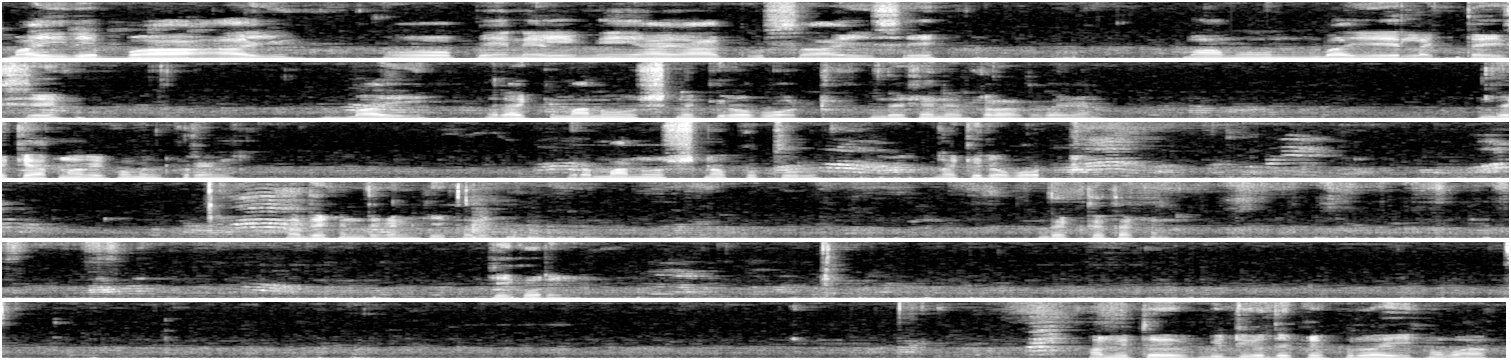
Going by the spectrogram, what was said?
ভাই রে ભાઈ ও প্যানেল মেয়া গুছাইছে মামুন ভাইয়ে লাগতাইছে ভাই এরা কি মানুষ নাকি রোবট দেখেন এর কালারটা দেখেন দেখে আপনারাই কমেন্ট করেন এরা মানুষ না পুতুল নাকি রোবট দেখেন দেখেন কি করে দেখতে থাকেন কি করে? আমি তো ভিডিও দেখে পুরাই অবাক।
